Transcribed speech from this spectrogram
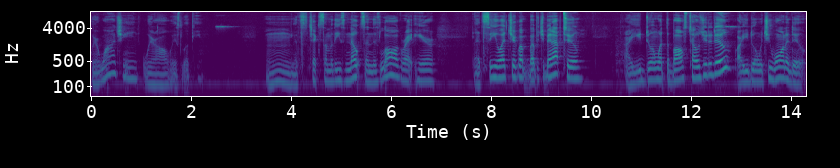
We're watching, we're always looking. Mm, let's check some of these notes in this log right here. Let's see what you're what you've been up to. Are you doing what the boss told you to do? Are you doing what you want to do?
